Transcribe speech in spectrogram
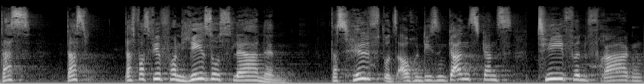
Das, das, das, was wir von Jesus lernen, das hilft uns auch in diesen ganz, ganz tiefen Fragen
